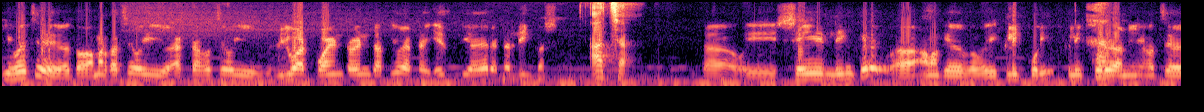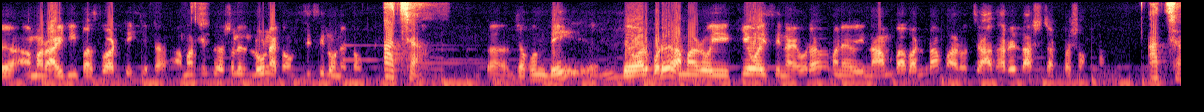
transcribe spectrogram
কি হয়েছে তো আমার কাছে ওই একটা হচ্ছে ওই রিওয়ার্ড পয়েন্ট টয়েন্ট জাতীয় একটা এসবিআই এর একটা লিঙ্ক আসে। আচ্ছা। ওই সেই লিঙ্কে আমাকে ওই ক্লিক করি। ক্লিক করে হ্যাঁ। আমি হচ্ছে আমার আইডি পাসওয়ার্ড দিই যেটা। আমার কিন্তু আসলে loan account CC loan account আচ্ছা। যখন দেই দেওয়ার পরে আমার ওই কেওয়াইসি নাই ওরা মানে ওই নাম বাবার নাম আর হচ্ছে আধারের লাস্ট চারটা সংখ্যা। আচ্ছা।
